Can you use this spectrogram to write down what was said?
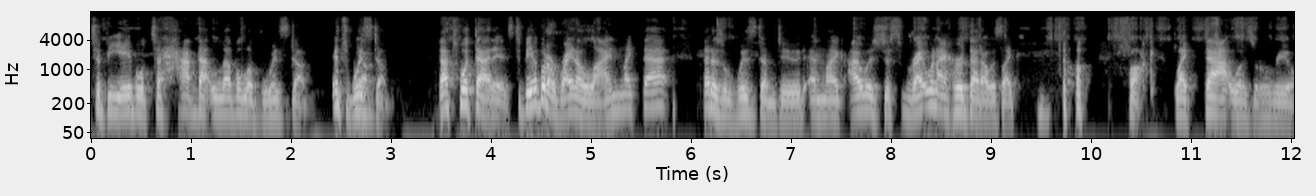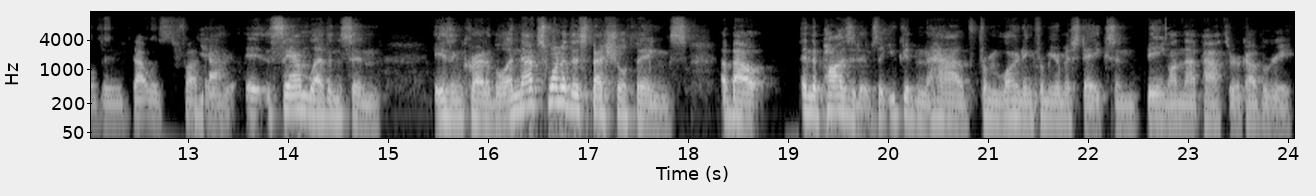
to be able to have that level of wisdom. It's wisdom. That's what that is. To be able to write a line like that that is wisdom dude. And like i was just right when i heard that i was like fuck? Like that was real dude. That was fucking yeah, it- Sam Levinson is incredible, and that's one of the special things about and the positives that you can have from learning from your mistakes and being on that path to recovery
